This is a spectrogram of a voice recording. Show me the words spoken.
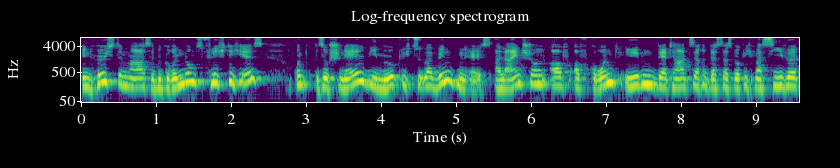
in höchstem Maße begründungspflichtig ist und so schnell wie möglich zu überwinden ist. Allein schon auf, aufgrund eben der Tatsache, dass das wirklich massive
